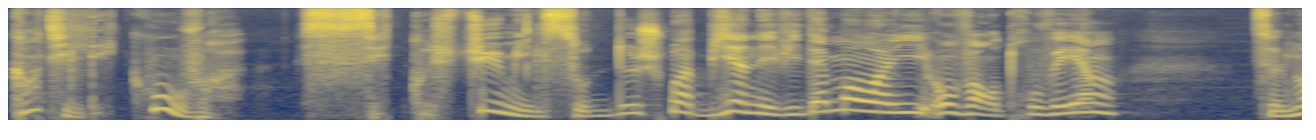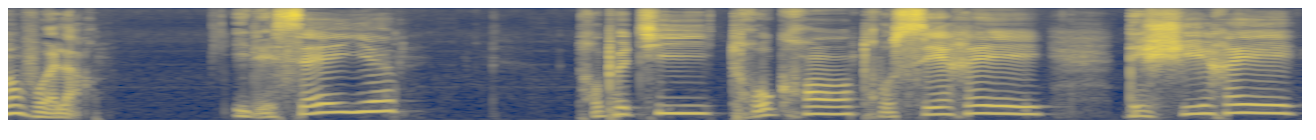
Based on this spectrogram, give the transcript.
Quand il découvre ces costumes, il saute de joie, bien évidemment, on va en trouver un. Seulement voilà, il essaye, trop petit, trop grand, trop serré, déchiré,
